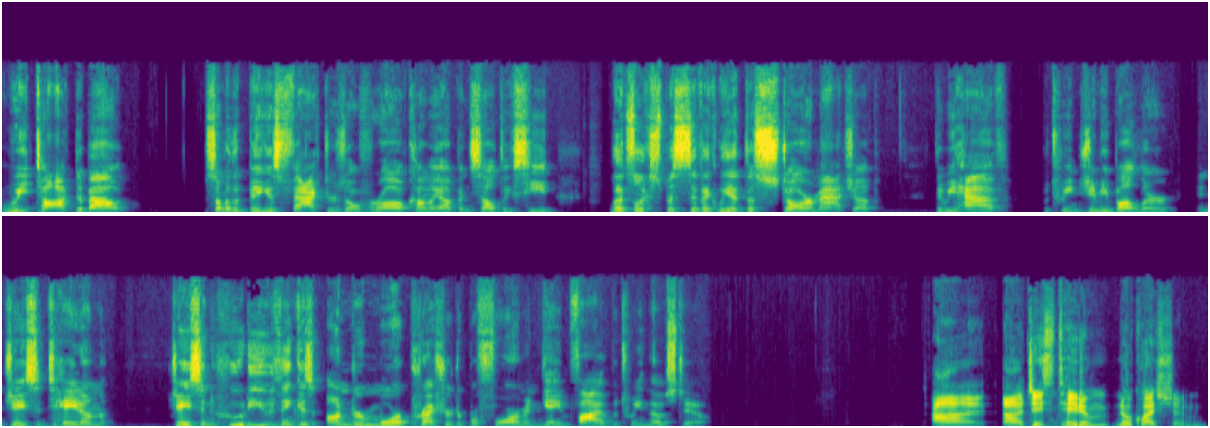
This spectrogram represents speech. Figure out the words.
we talked about some of the biggest factors overall coming up in Celtics Heat. Let's look specifically at the star matchup that we have between Jimmy Butler and Jayson Tatum. Jason, who do you think is under more pressure to perform in game five between those two? Uh, uh, Jayson Tatum, no question.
